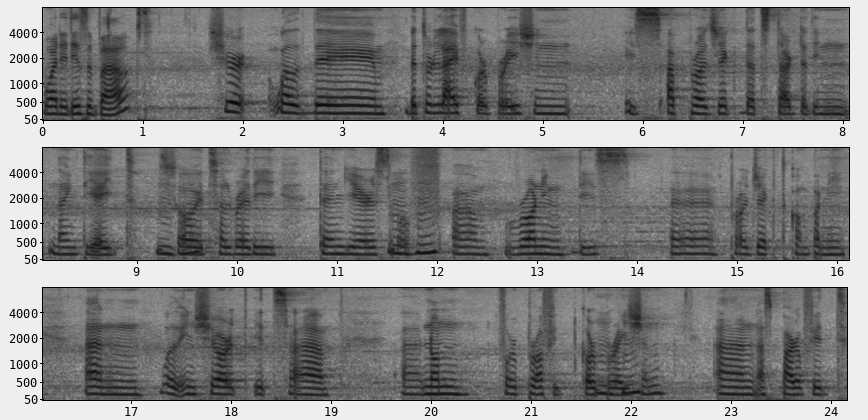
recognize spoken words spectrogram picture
what it is about? Sure. Well, the Better Life Corporation is a project that started in 98, mm -hmm. so mm-hmm. it's already 10 years mm -hmm. of mm-hmm. um, running this uh, project company. And, well, in short, it's a non-for-profit corporation. Mm -hmm. And as part of it,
